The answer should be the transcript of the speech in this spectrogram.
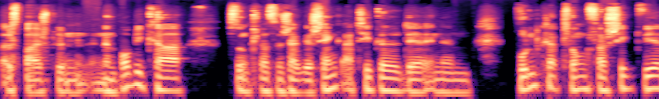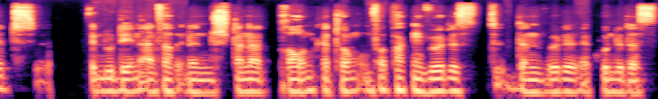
als Beispiel in einem Bobbycar, so ein klassischer Geschenkartikel, der in einem Wundkarton verschickt wird, wenn du den einfach in einen Standard braunen Karton umverpacken würdest, dann würde der Kunde das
